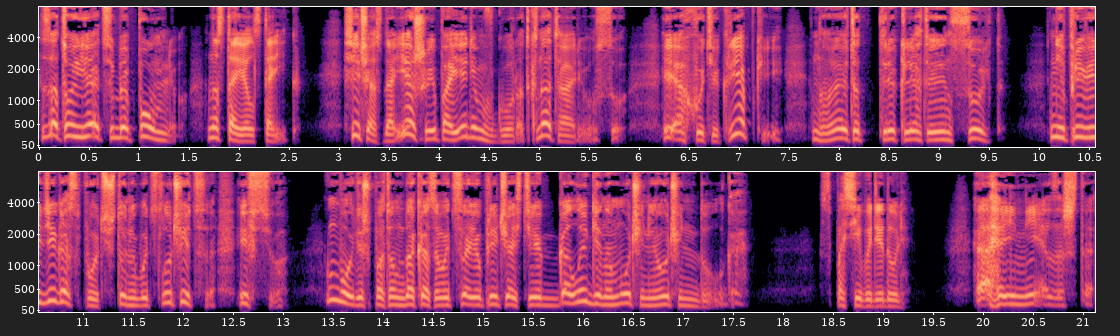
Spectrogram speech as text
«Зато я тебя помню. — настоял старик. «Сейчас доешь и поедем в город, к нотариусу. Я хоть и крепкий, но этот треклятый инсульт. Не приведи Господь, что-нибудь случится, и все. Будешь потом доказывать свое причастие к Галыгинам очень и очень долго». «Спасибо, дедуль». «Ай, не за что.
